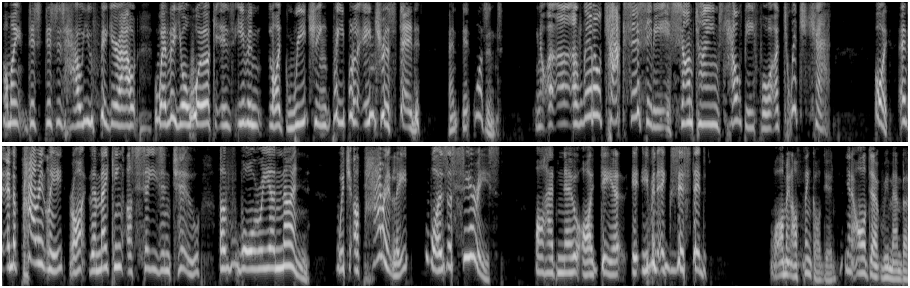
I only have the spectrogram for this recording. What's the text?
Oh I mean, this this is how you figure out whether your work is even like reaching people interested, and it wasn't. You know, a, a- a little toxicity is sometimes healthy for a Twitch chat. Oh, and, and apparently, right, they're making a season two of Warrior Nun, which apparently was a series. I had no idea it even existed. Well, I mean, I think I did. You know, I don't remember.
